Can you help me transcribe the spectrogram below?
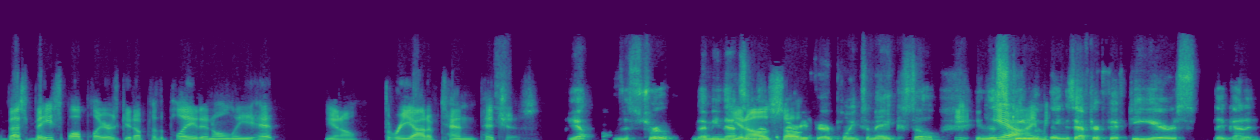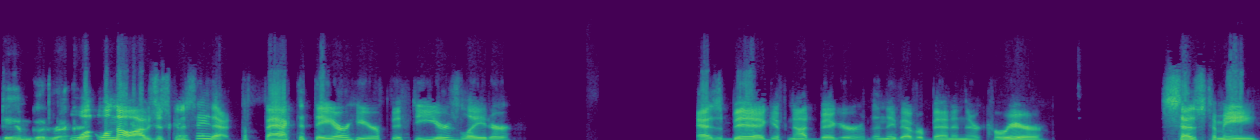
the best baseball players get up to the plate and only hit, you know, three out of ten pitches. Yep, that's true. I mean, that's, You know, that's so- a very fair point to make. So, in the yeah, scheme I of mean, things, after 50 years, they've got a damn good record. well, well, no, I was just going to say that the fact that they are here 50 years later, as big, if not bigger, than they've ever been in their career, says to me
